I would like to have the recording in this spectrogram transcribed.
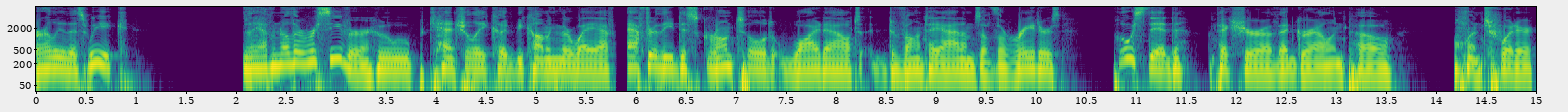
early this week. They have another receiver who potentially could be coming their way after the disgruntled wideout Davante Adams of the Raiders posted a picture of Edgar Allan Poe on Twitter.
